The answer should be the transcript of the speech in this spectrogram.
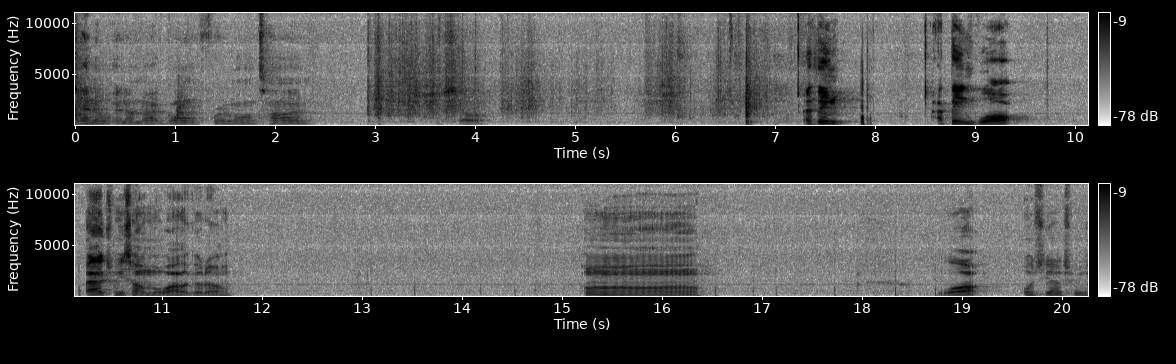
channel, and I'm not going for a long time. So I think I think Walt asked me something a while ago though. Um, Walt, what you asked me?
